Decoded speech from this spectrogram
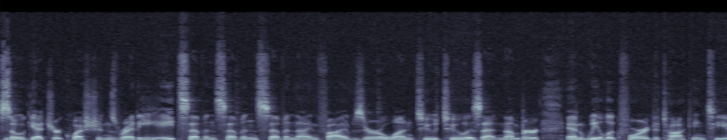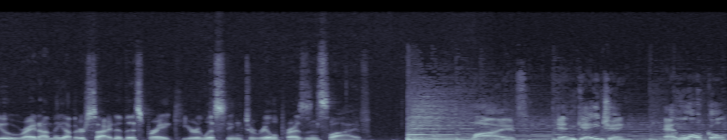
So get your questions ready. 877 795 0122 is that number. And we look forward to talking to you right on the other side of this break. You're listening to Real Presence Live. Live, engaging, and local.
